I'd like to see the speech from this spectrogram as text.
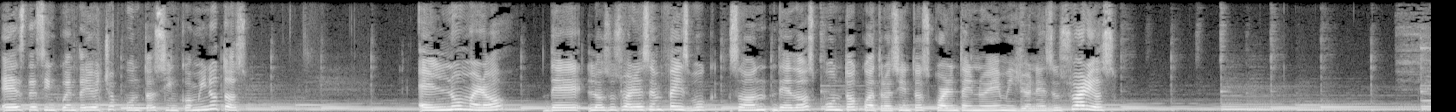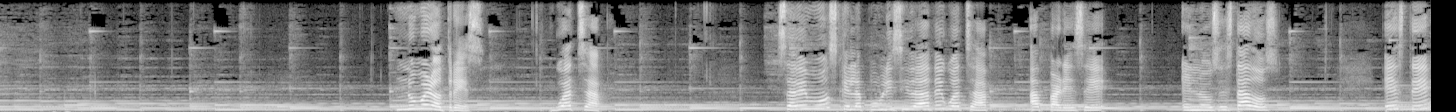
es de 58.5 minutos. El número de los usuarios en Facebook son de 2.449 millones de usuarios. Número 3. WhatsApp. Sabemos que la publicidad de WhatsApp aparece en los estados. Este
